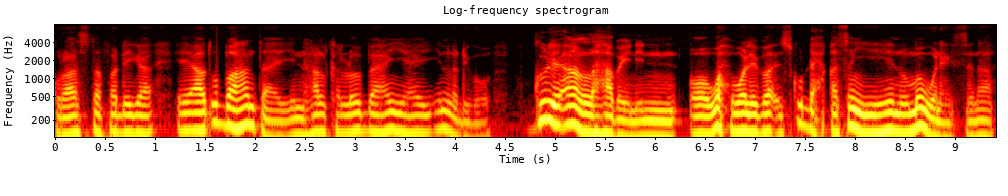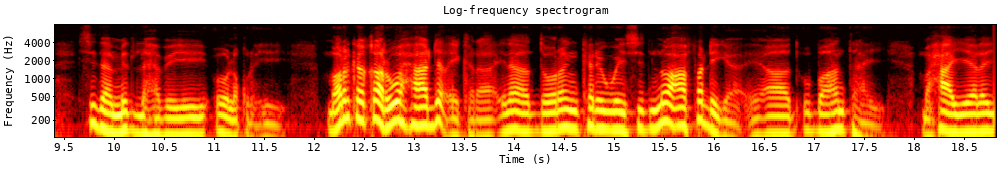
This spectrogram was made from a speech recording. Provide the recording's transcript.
kuraasta fadhiga ee aad u baahan tahay in halka loo baahan yahay in la dhigo. Guri aan la habaynin oo wax waliba isku dhex qasan yihiin uma wanaagsana sida mid la habeeyey oo la qurxiyey. Mararka qaar waxaa dhici karaa inaad dooran kari weysid nooca fadhiga ee aad u baahan tahay. Maxaa yeelay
